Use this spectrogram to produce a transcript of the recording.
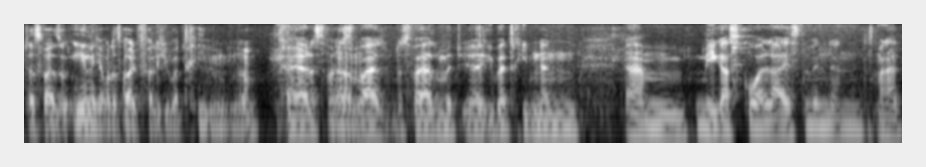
das war so ähnlich, aber das war halt völlig übertrieben. Ne? Ja, ja, das war, das, war, das war ja so mit äh, übertriebenen ähm, Megascore-Leisten, wenn dann, dass man halt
